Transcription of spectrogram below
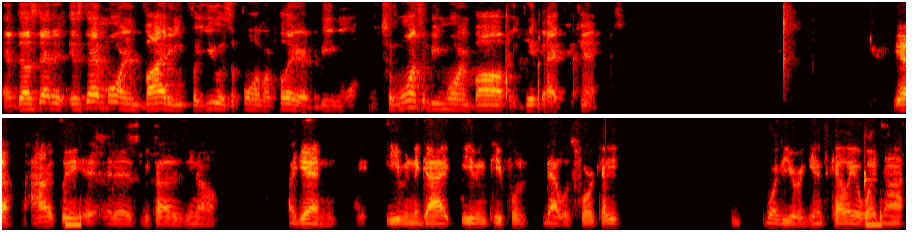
And does that is that more inviting for you as a former player to be to want to be more involved and get back to campus? Yeah, honestly, it, it is because you know, again, even the guy, even people that was for Kelly, whether you're against Kelly or whatnot,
